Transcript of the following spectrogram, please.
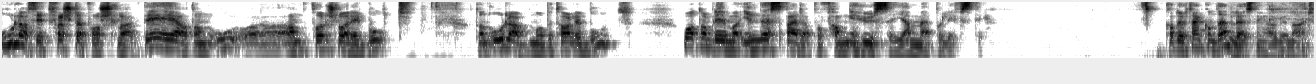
Ola sitt første forslag det er at han, han foreslår ei bot. At han Ola må betale bot, og at han blir innesperra på fangehuset hjemme på livstid. Hva du tenker om den løsninga, Gunnar?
